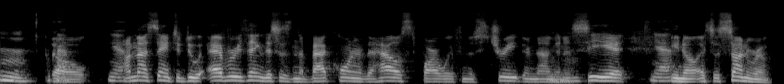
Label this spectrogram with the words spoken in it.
Mm, okay. So yeah. I'm not saying to do everything. This is in the back corner of the house, far away from the street. They're not mm-hmm. going to see it. Yeah. You know, it's a sunroom.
